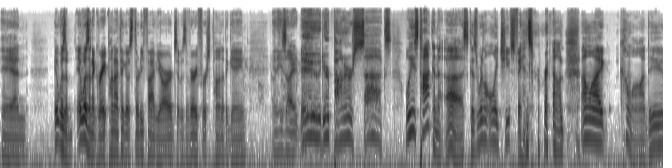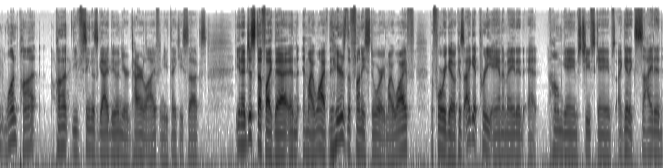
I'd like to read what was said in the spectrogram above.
and it was a it wasn't a great punt. I think it was 35 yards. It was the very first punt of the game. And he's like, dude, your punter sucks. Well, he's talking to us because we're the only Chiefs fans around. I'm like, come on, dude. One punt punt you've seen this guy do in your entire life and you think he sucks. You know, just stuff like that. And, and my wife, here's the funny story. My wife, before we go, because I get pretty animated at home games, Chiefs games, I get excited.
